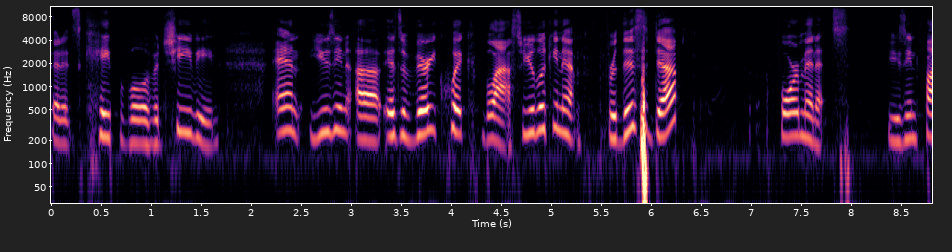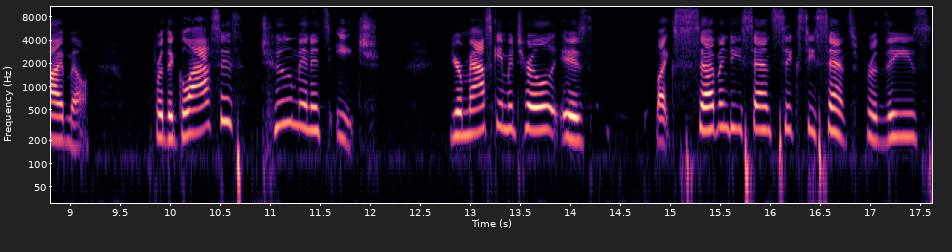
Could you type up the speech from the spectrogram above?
that it's capable of achieving. And using, a, it's a very quick blast. So you're looking at, for this depth, four minutes. using 5 mil. For the glasses, 2 minutes each. Your masking material is like 70 cents, 60 cents for these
